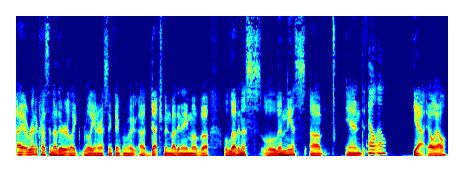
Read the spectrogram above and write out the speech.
I ran across another like really interesting thing from a, a Dutchman by the name of uh, Levinus Lemnius, um, and LL. yeah, LL,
